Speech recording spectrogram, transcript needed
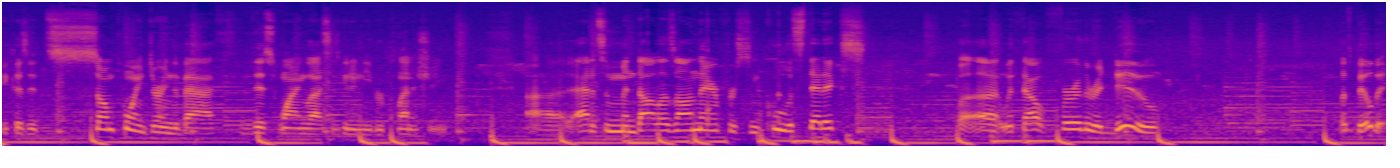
because at some point during the bath, this wine glass is going to need replenishing. Uh, added some mandalas on there for some cool aesthetics. But without further ado, let's build it.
